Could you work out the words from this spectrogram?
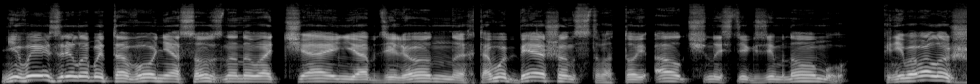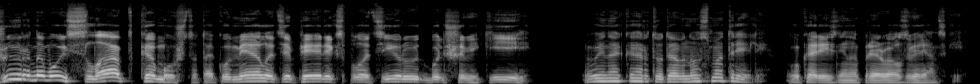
не вызрело бы того неосознанного отчаяния обделенных, того бешенства, той алчности к земному, к небывало жирному и сладкому, что так умело теперь эксплуатируют большевики. «Вы на карту давно смотрели?» — укоризненно прервал Зверянский.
